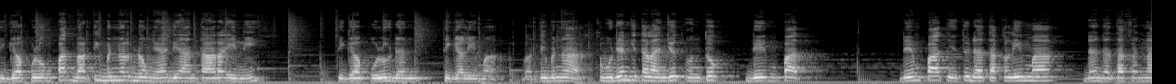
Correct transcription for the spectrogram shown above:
34 berarti bener dong ya di antara ini? 30 dan 35 berarti benar. Kemudian kita lanjut untuk D4 D4 itu data kelima dan data ke-6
